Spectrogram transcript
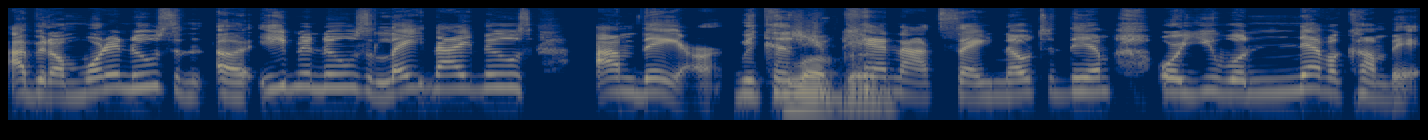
I've been on morning news and uh, evening news, late night news. I'm there because Love you them. cannot say no to them, or you will never come back.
